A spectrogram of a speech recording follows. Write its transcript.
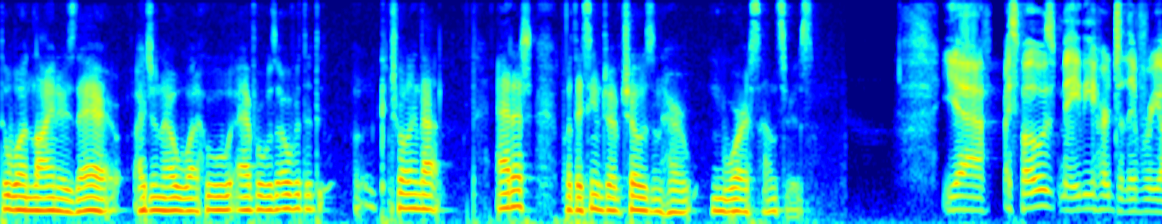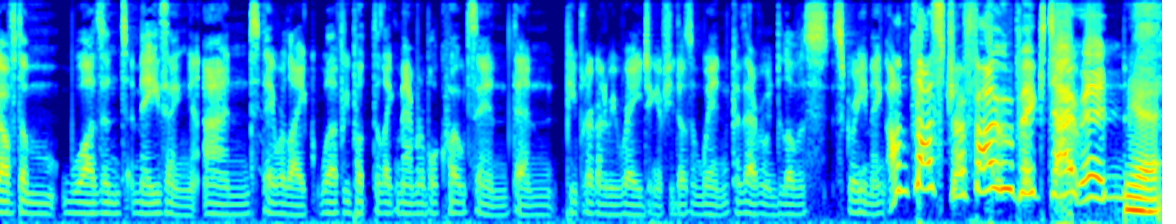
the one liners there i don't know what whoever was over the uh, controlling that edit but they seem to have chosen her worse answers. Yeah, I suppose maybe her delivery of them wasn't amazing, and they were like, "Well, if we put the like memorable quotes in, then people are going to be raging if she doesn't win because everyone loves screaming, I'm claustrophobic, Darren." yeah.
